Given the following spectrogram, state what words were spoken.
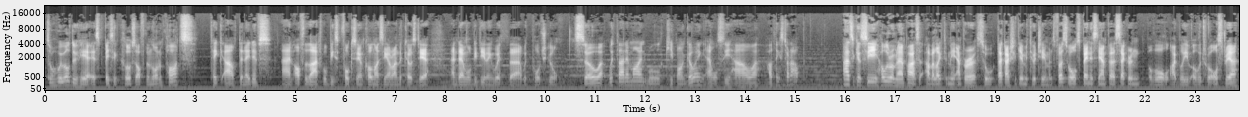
So what we will do here is basically close off the northern parts, take out the natives, and after that we'll be focusing on colonizing around the coast here, and then we'll be dealing with uh, with Portugal. So uh, with that in mind, we'll keep on going, and we'll see how uh, how things turn out. As you can see, Holy Roman Empire have elected me emperor, so that actually gave me two achievements. First of all, Spain is the emperor. Second of all, I believe overthrow Austria,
